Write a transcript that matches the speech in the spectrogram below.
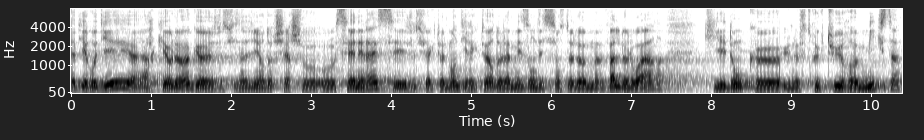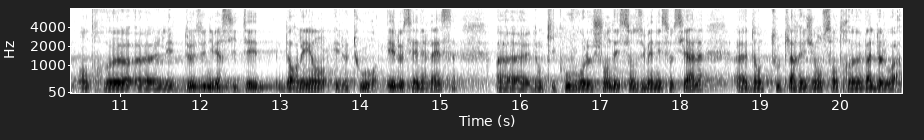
Xavier Rodier, archéologue, je suis ingénieur de recherche au, CNRS et je suis actuellement directeur de la Maison des sciences de l'homme Val-de-Loire, qui est donc euh, une structure mixte entre euh, les deux universités d'Orléans et de Tours et le CNRS, euh, donc qui couvre le champ des sciences humaines et sociales dans toute la région centre-Val-de-Loire.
